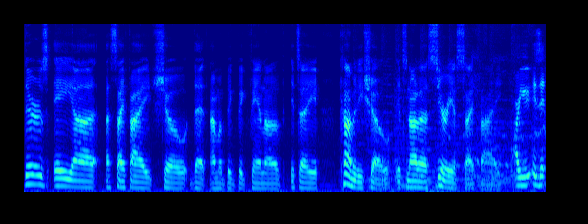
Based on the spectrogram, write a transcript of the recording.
there's a uh, a sci-fi show that I'm a big big fan of. It's a comedy show. It's not a serious sci-fi. Are you is it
